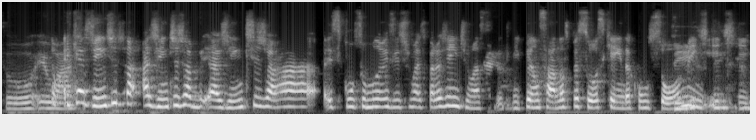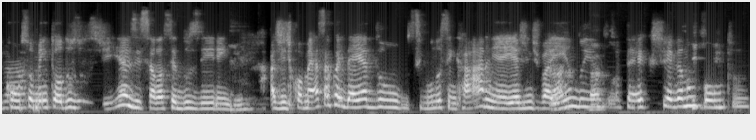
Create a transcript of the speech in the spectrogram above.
Tô, eu não, acho... É que a gente, já, a gente já, a gente já, esse consumo não existe mais para a gente, mas tem que pensar nas pessoas que ainda consomem sim, sim, e que sim, consomem todos os dias, e se elas reduzirem. A gente começa com a ideia do segundo sem carne, aí a gente vai claro, indo claro. e até que chega num ponto.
